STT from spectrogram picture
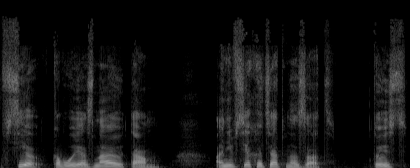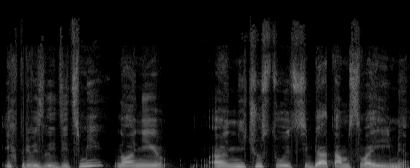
все, кого я знаю там, они все хотят назад. То есть их привезли детьми, но они э, не чувствуют себя там своими,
